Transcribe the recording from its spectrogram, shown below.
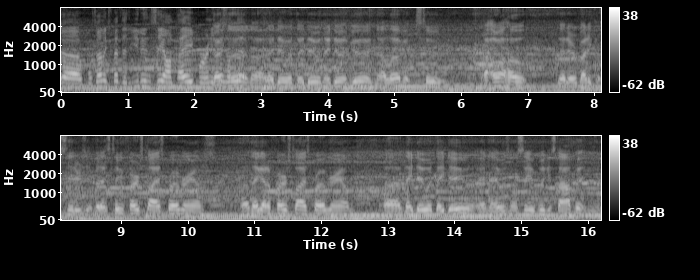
uh, was unexpected that you didn't see on tape or anything like that? not. They do what they do and they do it good, and I love it. It's two. I, I hope that everybody considers it, but it's two first-class programs. Uh, they got a first-class program. Uh, they do what they do, and they was gonna see if we could stop it. And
